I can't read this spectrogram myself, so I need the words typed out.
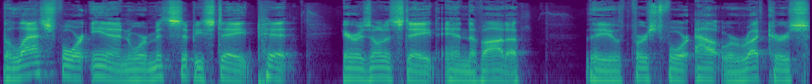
the last four in were Mississippi State, Pitt, Arizona State, and Nevada. The first four out were Rutgers,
